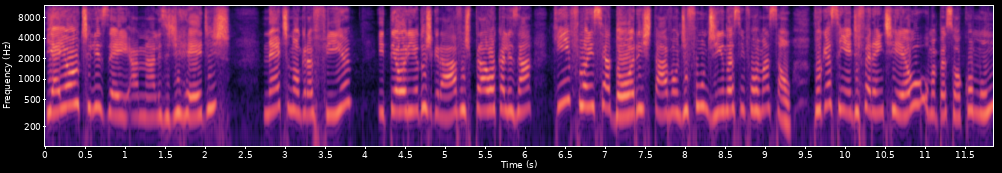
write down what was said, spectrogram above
E aí eu utilizei análise de redes, netnografia e teoria dos grafos para localizar que influenciadores estavam difundindo essa informação. Porque, assim, é diferente eu, uma pessoa comum,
